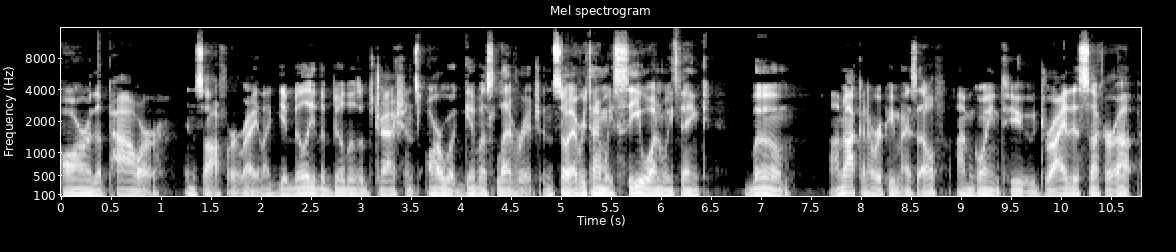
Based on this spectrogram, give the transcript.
are the power in software, right? Like the ability to build those abstractions are what give us leverage. And so every time we see one, we think, boom, I'm not going to repeat myself. I'm going to dry this sucker up.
